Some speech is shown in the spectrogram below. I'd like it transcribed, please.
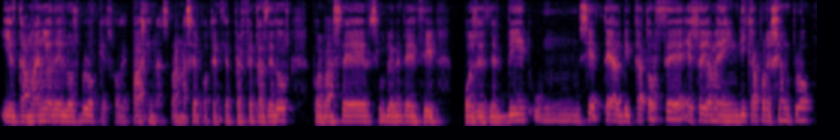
y el tamaño de los bloques o de páginas van a ser potencias perfectas de 2, pues va a ser simplemente decir, pues desde el bit 7 al bit 14, eso ya me indica, por ejemplo,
